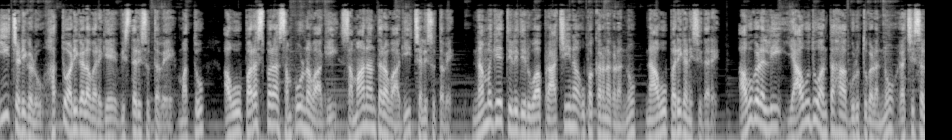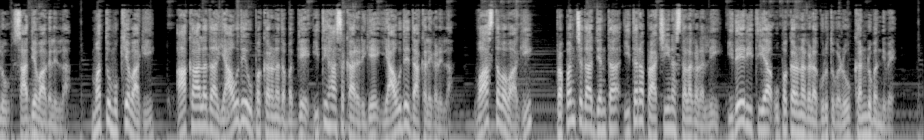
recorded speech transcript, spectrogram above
ಈ ಚಡಿಗಳು ಹತ್ತು ಅಡಿಗಳವರೆಗೆ ವಿಸ್ತರಿಸುತ್ತವೆ ಮತ್ತು ಅವು ಪರಸ್ಪರ ಸಂಪೂರ್ಣವಾಗಿ ಸಮಾನಾಂತರವಾಗಿ ಚಲಿಸುತ್ತವೆ. ನಮಗೆ ತಿಳಿದಿರುವ ಪ್ರಾಚೀನ ಉಪಕರಣಗಳನ್ನು ನಾವು ಪರಿಗಣಿಸಿದರೆ, ಅವುಗಳಲ್ಲಿ ಯಾವುದೂ ಅಂತಹ ಗುರುತುಗಳನ್ನು ರಚಿಸಲು ಸಾಧ್ಯವಾಗಲಿಲ್ಲ. ಮತ್ತು ಮುಖ್ಯವಾಗಿ, ಆ ಕಾಲದ ಯಾವುದೇ ಉಪಕರಣದ ಬಗ್ಗೆ ಇತಿಹಾಸಕಾರರಿಗೆ ಯಾವುದೇ ದಾಖಲೆಗಳಿಲ್ಲ. ವಾಸ್ತವವಾಗಿ, ಪ್ರಪಂಚದಾದ್ಯಂತ ಇತರ ಪ್ರಾಚೀನ ಸ್ಥಳಗಳಲ್ಲಿ ಇದೇ ರೀತಿಯ ಉಪಕರಣಗಳ ಗುರುತುಗಳು ಕಂಡುಬಂದಿವೆ.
